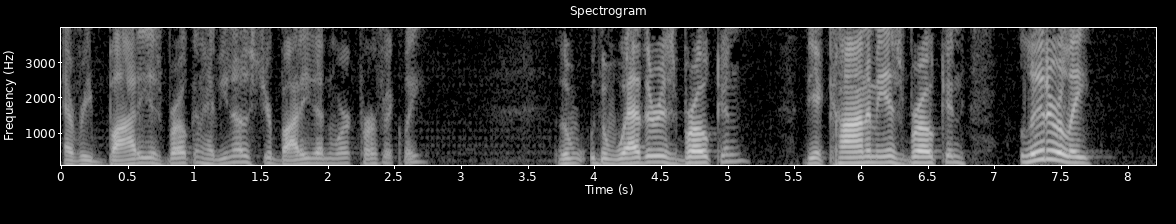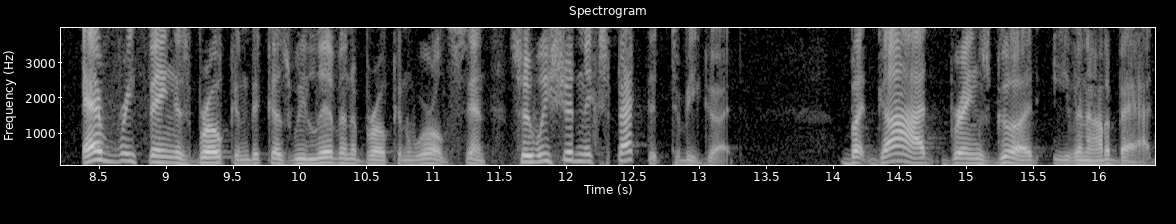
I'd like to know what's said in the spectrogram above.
every body is broken. Have you noticed your body doesn't work perfectly? The, the weather is broken, the economy is broken. Literally, everything is broken because we live in a broken world, sin. So we shouldn't expect it to be good. But God brings good even out of bad.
